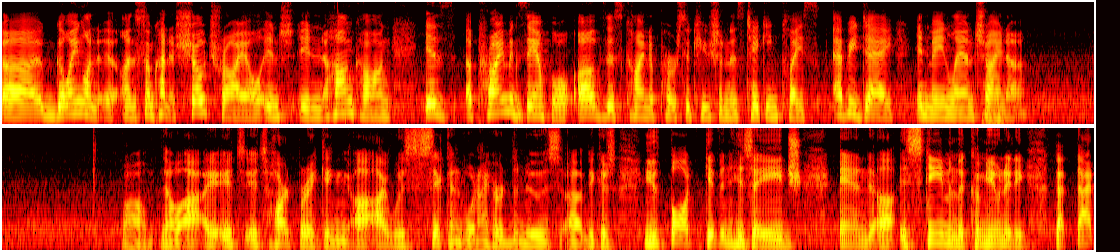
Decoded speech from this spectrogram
uh, going on, on some kind of show trial in, in Hong Kong is a prime example of this kind of persecution is taking place every day in mainland China. Wow. No, I, it's, it's heartbreaking. Uh, I was sickened when I heard the news uh, because you thought, given his age and uh, esteem in the community, that that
